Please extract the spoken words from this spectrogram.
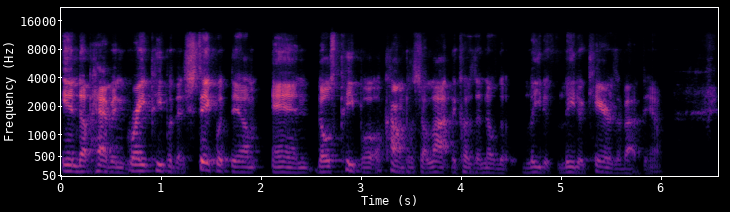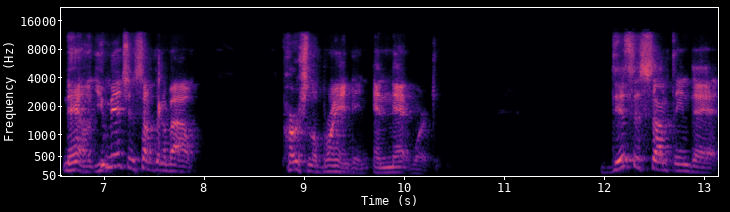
end up having great people that stick with them, and those people accomplish a lot because they know the leader leader cares about them. Now, you mentioned something about personal branding and networking. This is something that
